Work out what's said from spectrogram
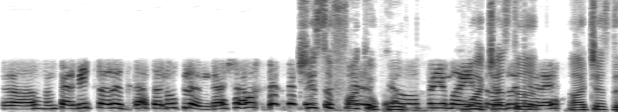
Uh, îmi permit să râd ca să nu plâng, așa? Ce să fac eu cu, Ca o primă cu această, introducere. această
